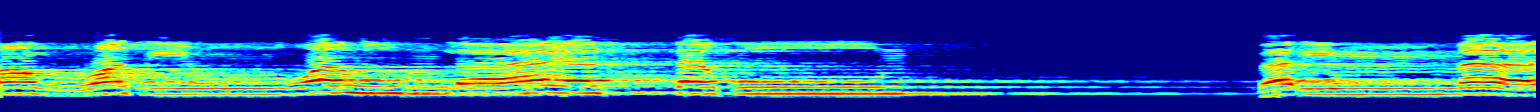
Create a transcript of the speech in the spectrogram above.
مرة وهم لا يتقون. فإما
